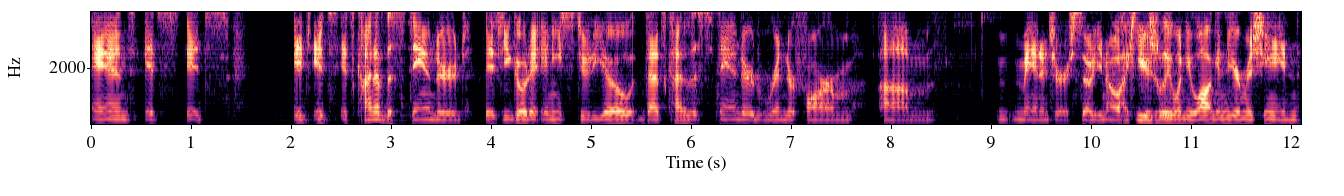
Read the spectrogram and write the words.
and it's it's it, it's it's kind of the standard. If you go to any studio, that's kind of the standard render farm um, manager. So, you know, like usually when you log into your machine,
